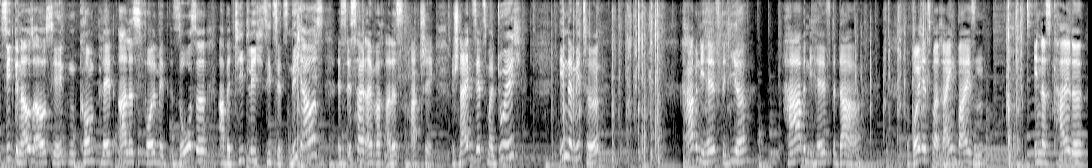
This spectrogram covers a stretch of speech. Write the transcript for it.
Sieht genauso aus, hier hinten komplett alles voll mit Soße. Appetitlich sieht es jetzt nicht aus. Es ist halt einfach alles matschig. Wir schneiden es jetzt mal durch in der Mitte haben die Hälfte hier, haben die Hälfte da und wollen jetzt mal reinbeißen in das kalte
